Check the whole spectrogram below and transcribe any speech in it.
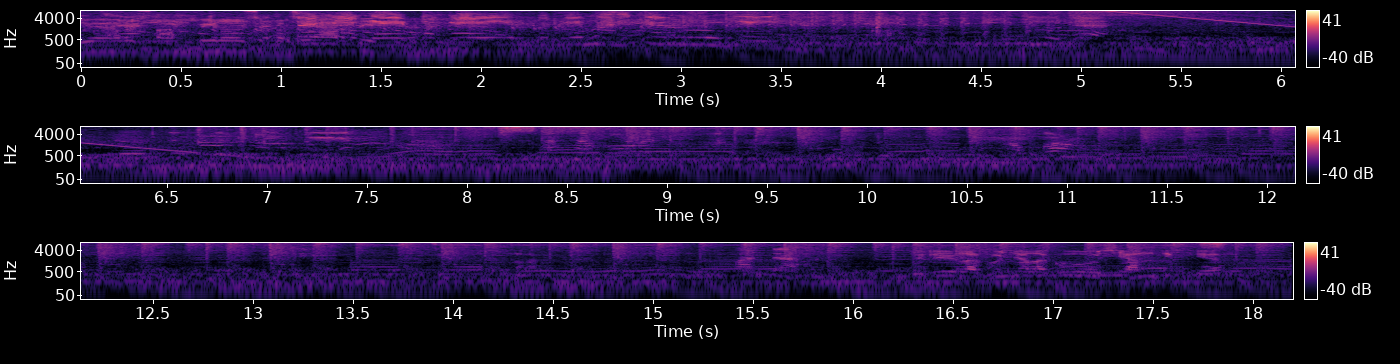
Dia harus tampil seperti Makanya artis kayak pakai pakai masker dulu guys. Sudah. Asal boleh. Ngabang. Pada. Jadi lagunya lagu Siantik ya Lah.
